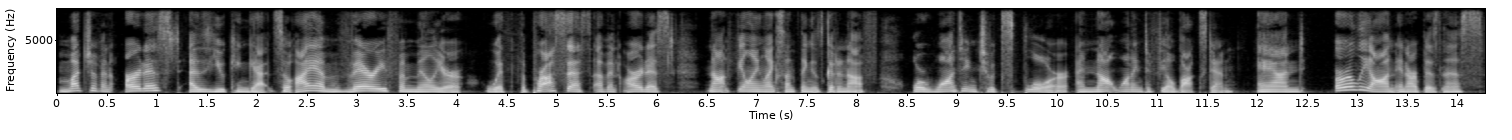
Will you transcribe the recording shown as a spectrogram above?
much of an artist as you can get. So I am very familiar with the process of an artist not feeling like something is good enough or wanting to explore and not wanting to feel boxed in. And early on in our business,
